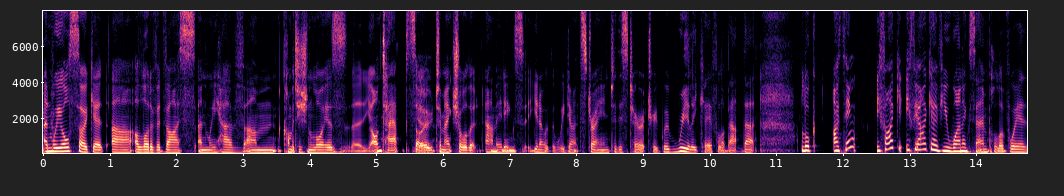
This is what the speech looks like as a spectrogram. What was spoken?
and we also get uh, a lot of advice, and we have um, competition lawyers uh, on tap. So Yeah. to make sure that our meetings, you know, that we don't stray into this territory, we're really careful about that. Look, I think if I if I gave you one example of where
